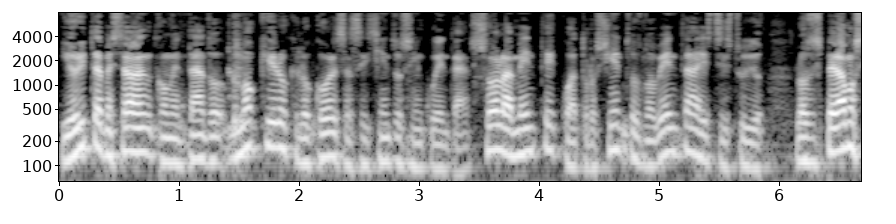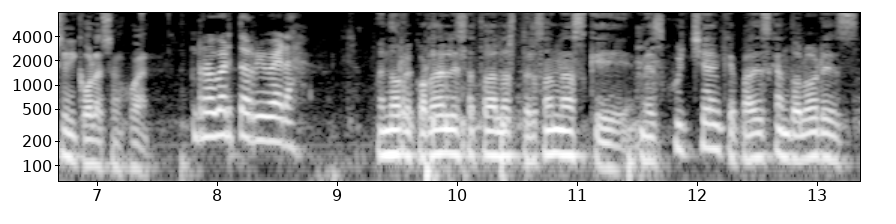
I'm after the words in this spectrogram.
Y ahorita me estaban comentando, no quiero que lo cobres a 650, solamente 490 este estudio. Los esperamos en Nicolás San Juan. Roberto Rivera. Bueno, recordarles a todas las personas que me escuchan, que padezcan dolores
